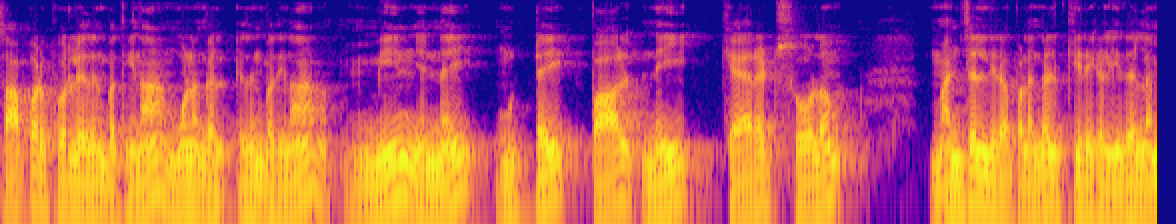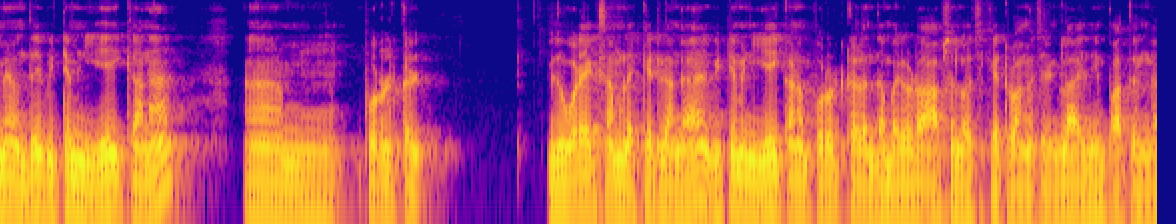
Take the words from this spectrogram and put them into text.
சாப்பாடு பொருள் எதுன்னு பார்த்தீங்கன்னா மூலங்கள். எதுன்னு பார்த்தீங்கன்னா மீன் எண்ணெய் முட்டை பால் நெய் கேரட் சோளம் மஞ்சள் நிற பழங்கள் கீரைகள். இதெல்லாமே வந்து விட்டமின் ஏக்கான பொருட்கள். இது கூட எக்ஸாமில் கேட்டிருக்காங்க. விட்டமின் ஏக்கான பொருட்கள் அந்த மாதிரியோட ஆப்ஷனில் வச்சு கேட்டுருவாங்க சரிங்களா? இதையும் பார்த்துங்க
